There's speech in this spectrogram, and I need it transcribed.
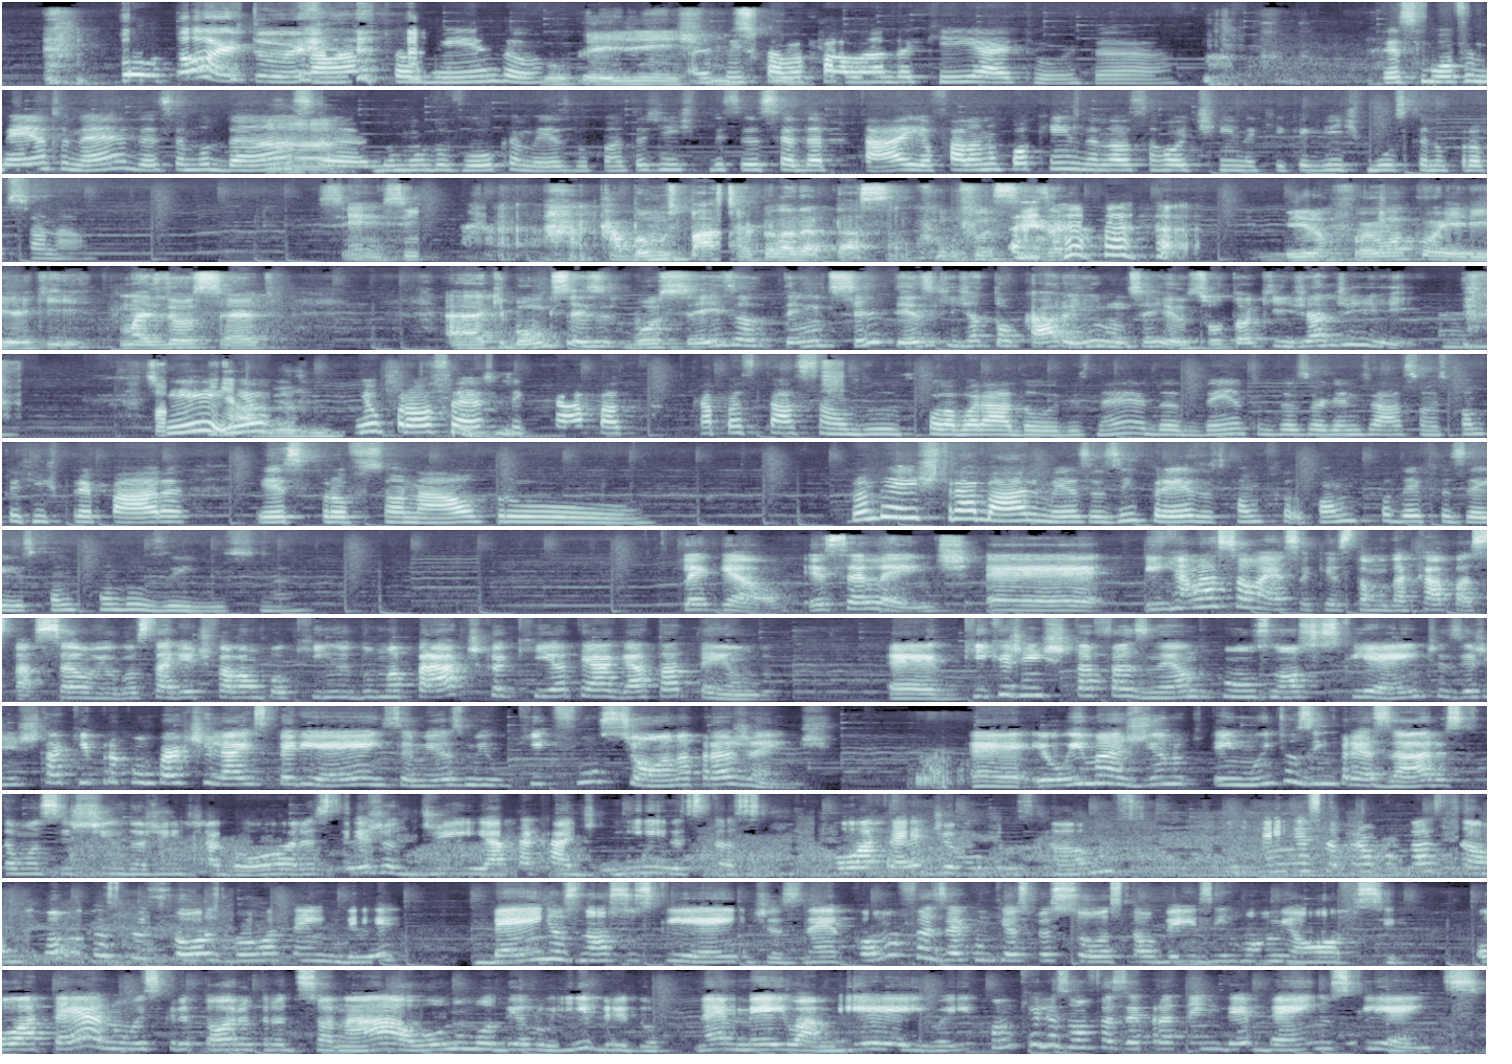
Voltou, Arthur? Tá, tô ouvindo. Voltei, gente. A gente estava falando aqui, Arthur, da desse movimento, né, dessa mudança uhum. do mundo VUCA mesmo, quanto a gente precisa se adaptar, e eu falando um pouquinho da nossa rotina aqui, que a gente busca no profissional. Sim, é. sim. Acabamos de passar pela adaptação, como vocês viram, foi uma correria aqui, mas deu certo. É, que bom que vocês, vocês, eu tenho certeza que já tocaram aí, não sei, eu só tô aqui já de... e, e, o, e, o, processo de capa, capacitação dos colaboradores, né, da, dentro das organizações, como que a gente prepara esse profissional para o ambiente de trabalho mesmo, as empresas, como, como poder fazer isso, como conduzir isso, né? Legal, excelente. É, em relação a essa questão da capacitação, eu gostaria de falar um pouquinho de uma prática que a TH está tendo. É, o que, que a gente está fazendo com os nossos clientes e a gente está aqui para compartilhar a experiência mesmo e o que, que funciona para a gente. É, eu imagino que tem muitos empresários que estão assistindo a gente agora, seja de atacadistas ou até de outros ramos, e tem essa preocupação. Como que as pessoas vão atender bem os nossos clientes, né? Como fazer com que as pessoas, talvez em home office, ou até no escritório tradicional, ou no modelo híbrido, né, meio a meio, aí, como que eles vão fazer para atender bem os clientes?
